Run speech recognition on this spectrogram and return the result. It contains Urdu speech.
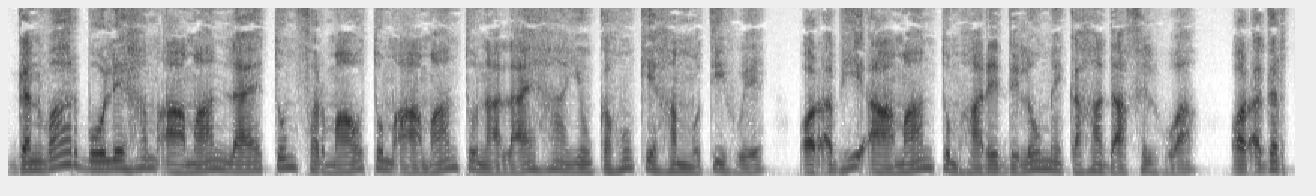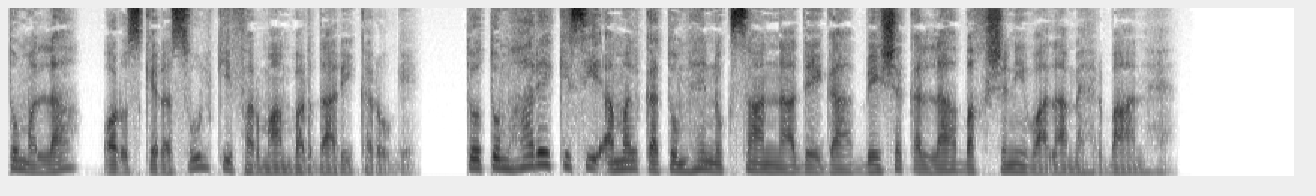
گنوار بولے، ہم آمان لائے، تم فرماؤ، تم آمان تو نہ لائے ہاں یوں کہوں کہ ہم متی ہوئے، اور ابھی آمان تمہارے دلوں میں کہاں داخل ہوا، اور اگر تم اللہ اور اس کے رسول کی فرمان برداری کرو گے، تو تمہارے کسی عمل کا تمہیں نقصان نہ دے گا، بے شک اللہ بخشنی والا مہربان ہے۔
